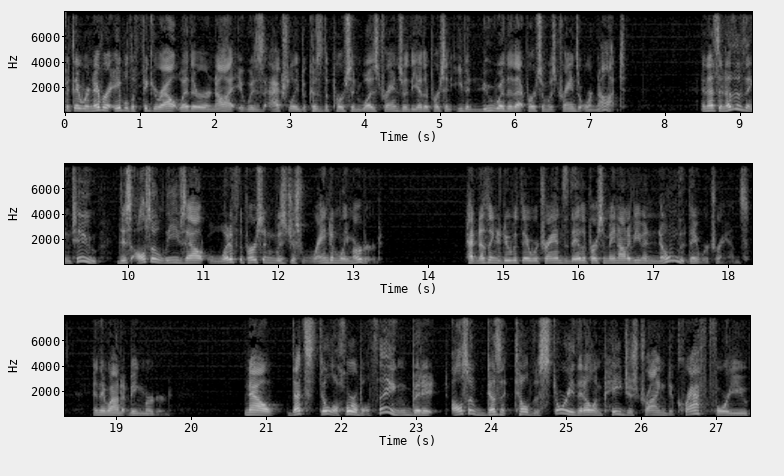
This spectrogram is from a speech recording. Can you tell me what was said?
but they were never able to figure out whether or not it was actually because the person was trans or the other person even knew whether that person was trans or not. And that's another thing, too. This also leaves out what if the person was just randomly murdered? Had nothing to do with they were trans, the other person may not have even known that they were trans, and they wound up being murdered. Now, that's still a horrible thing, but it also doesn't tell the story that Ellen Page is trying to craft for you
